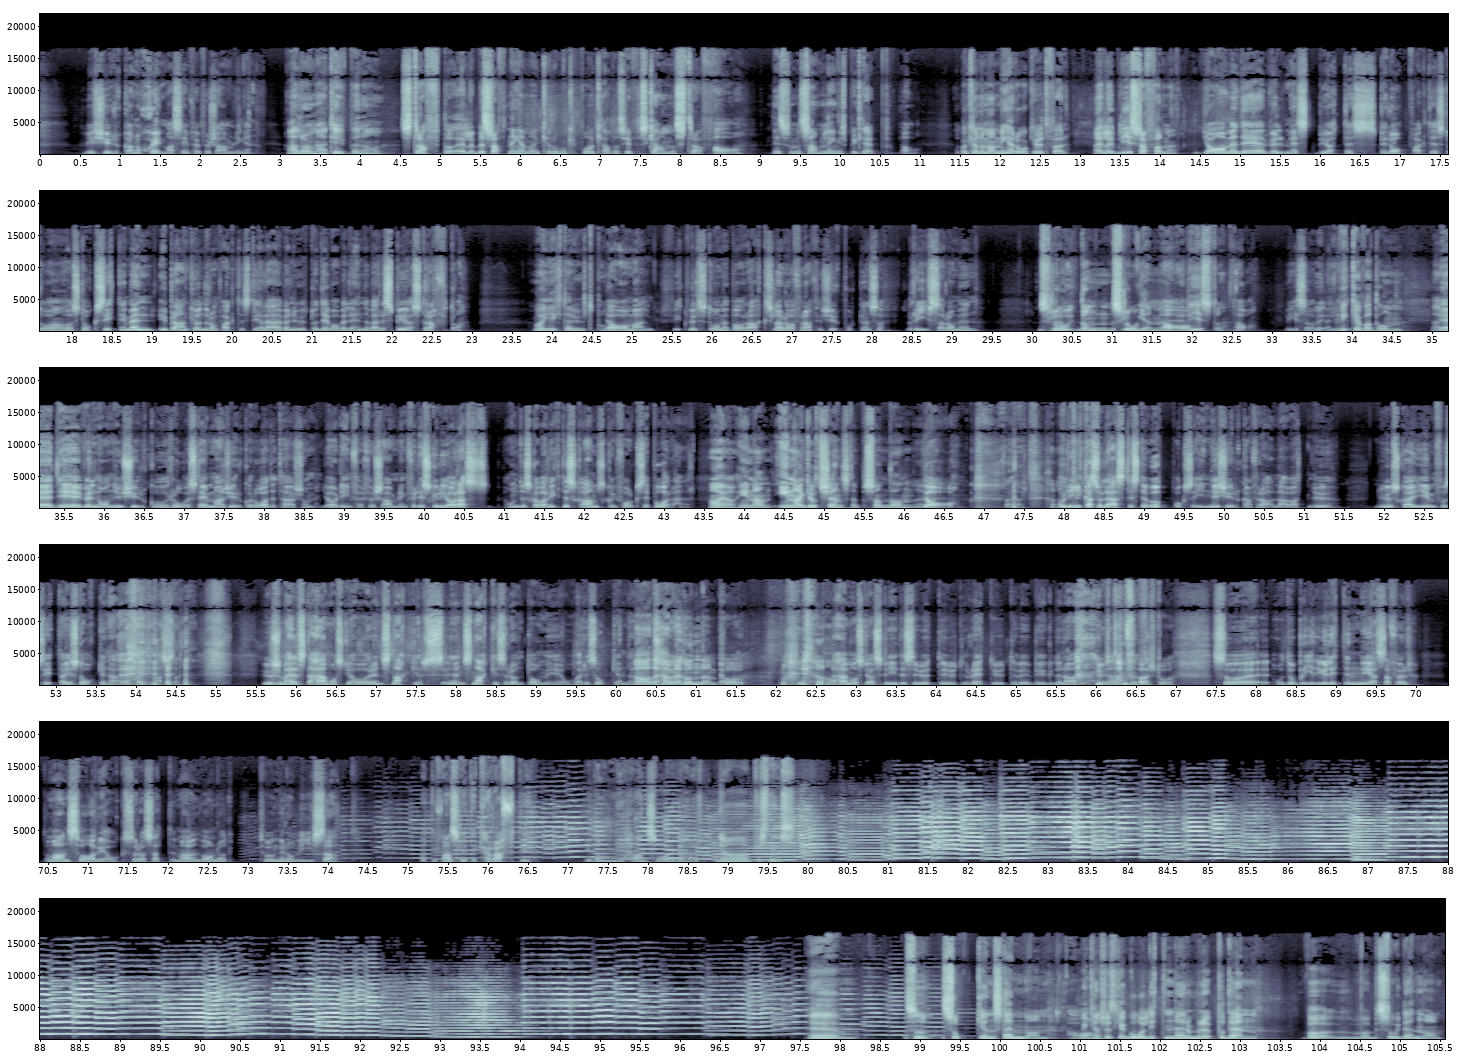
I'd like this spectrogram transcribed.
vid kyrkan och skämmas inför församlingen. alla de här typerna av straff då, eller bestraffningar man kan åka på kallas ju för skamstraff. Ja, Det är som ett samlingsbegrepp. ja. Vad det- kunde man mer åka ut för? Eller bli straffad med? Ja, men det är väl mest bötesbelopp faktiskt och, Ja. och stocksittning. Men ibland kunde de faktiskt dela även ut och det var väl ännu värre spöstraff då. Vad gick det ut på? Ja, man fick väl stå med bara axlar då framför kyrkporten så risar de en, Slog, de slog en Ja. ris då? ja, risa upp en. Vilka var de? Eh, Det är väl någon ur kyrkorå, stämman, kyrkorådet här som gör det inför församling. För det skulle göras om det ska vara riktig skam ska ju folk se på det här. Ja, ja, innan, innan gudstjänsten på söndagen. eh, Ja, och lika så lästes det upp också inne i kyrkan för alla att nu, nu ska Jim få sitta i stocken här och skämmas. Hur som helst, det här måste ju ha varit en snackis, en snackis runt om i Åre socken. Ja, det här ha- med hunden på... Det ja, här måste ju ha spridits ut, ut, rätt ut över bygderna ja utanför. förstå. Så, och då blir det ju lite nesa för de ansvariga också. Då, så att man var nog tvungen att visa att, att det fanns lite kraft i, i de ansvariga här. Ja, precis. Eh, så sockenstämman, vi Ja, kanske ska gå lite närmre på den. Vad, vad bestod den av?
